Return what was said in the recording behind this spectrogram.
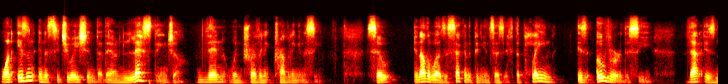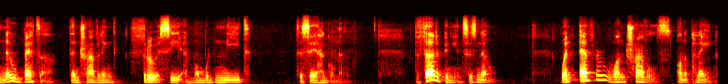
one isn't in a situation that they are in less danger than when traveling traveling in a sea. So, in other words, the second opinion says if the plane is over the sea, that is no better than traveling through a sea, and one would need to say Hagomel. The third opinion says no. Whenever one travels on a plane,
